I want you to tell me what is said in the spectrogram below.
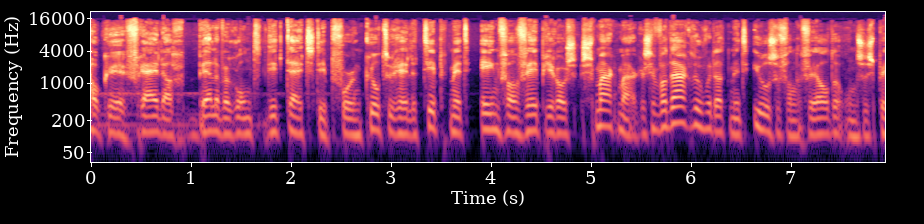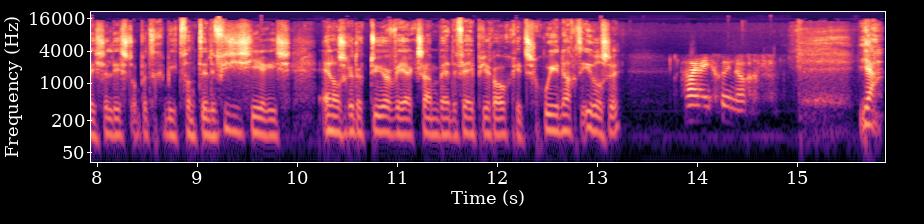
Elke vrijdag bellen we rond dit tijdstip voor een culturele tip met een van VPRO's smaakmakers. En vandaag doen we dat met Ilse van der Velde, onze specialist op het gebied van televisieseries en als redacteur werkzaam bij de VPRO-gids. Goedenacht, Ilse. Hi, goeienacht. Ja,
